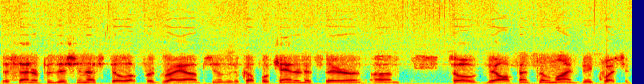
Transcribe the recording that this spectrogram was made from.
The center position, that's still up for grabs. You know, there's a couple of candidates there. Um, so the offensive line, big question.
